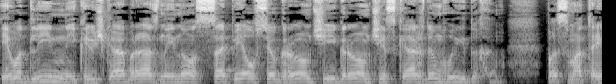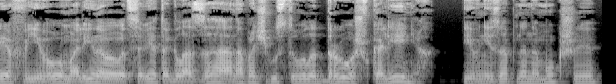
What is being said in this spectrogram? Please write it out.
Его длинный крючкообразный нос сопел все громче и громче с каждым выдохом. Посмотрев в его малинового цвета глаза, она почувствовала дрожь в коленях и внезапно намокшие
